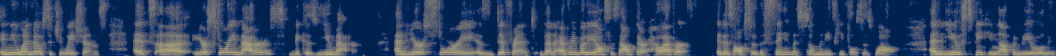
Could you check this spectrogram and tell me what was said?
innuendo situations. It's uh, your story matters because you matter. And your story is different than everybody else's out there. However, it is also the same as so many people's as well. And you speaking up and be able to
